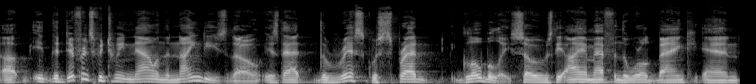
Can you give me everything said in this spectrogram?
Uh, it, the difference between now and the 90s, though, is that the risk was spread globally. So it was the IMF and the World Bank and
